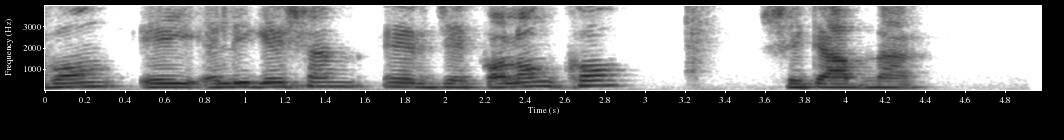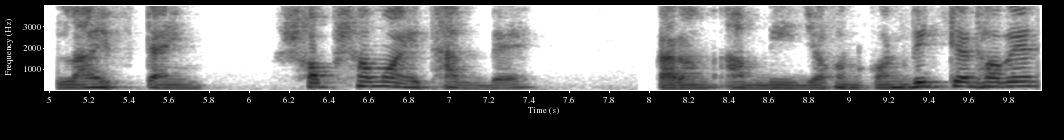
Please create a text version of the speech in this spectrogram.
এবং এই এলিগেশন এর যে কলঙ্ক, সেটা আপনার লাইফ টাইম সবসময় থাকবে। কারণ আপনি যখন কনভিক্টেড হবেন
